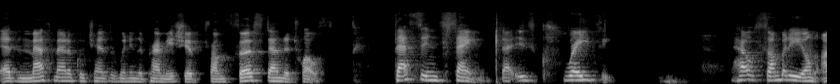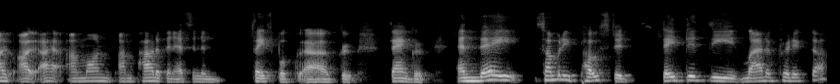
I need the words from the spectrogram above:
has a mathematical chance of winning the premiership from first down to 12th. That's insane. That is crazy. Hell, somebody on I I I'm on I'm part of an Essendon Facebook uh, group fan group, and they somebody posted they did the ladder predictor,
